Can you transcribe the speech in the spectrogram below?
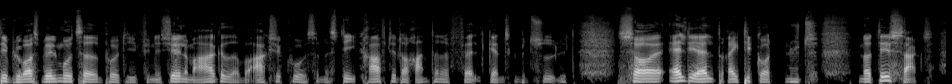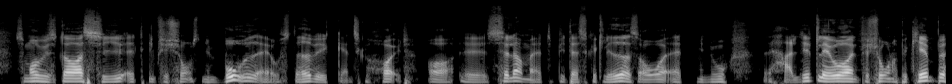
det blev også velmodtaget på de finansielle markeder, hvor aktiekurserne steg kraftigt, og renterne faldt ganske betydeligt. Så øh, alt i alt rigtig godt nyt. Når det er sagt, så må vi så også sige, at inflationsniveauet er jo stadigvæk ganske højt, og øh, selvom at vi da skal glæde os over, at vi nu har lidt lavere inflation at bekæmpe,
